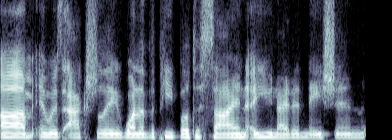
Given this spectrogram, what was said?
um, and was actually one of the people to sign a United Nations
